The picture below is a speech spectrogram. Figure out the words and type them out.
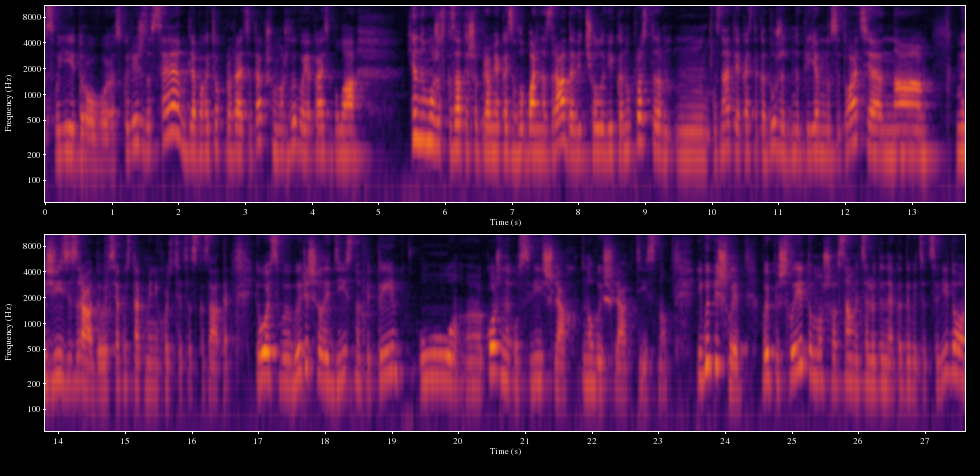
своєю дорогою. Скоріш за все, для багатьох програється так, що можливо якась була. Я не можу сказати, що прям якась глобальна зрада від чоловіка. Ну просто знаєте, якась така дуже неприємна ситуація на межі зі зрадою. Ось якось так мені хочеться це сказати. І ось ви вирішили дійсно піти у е, кожний у свій шлях, новий шлях дійсно. І ви пішли. Ви пішли, тому що саме ця людина, яка дивиться це відео,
